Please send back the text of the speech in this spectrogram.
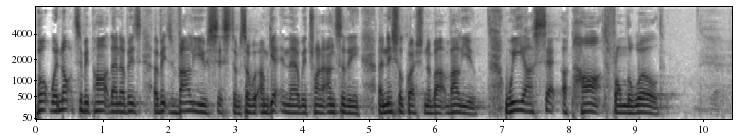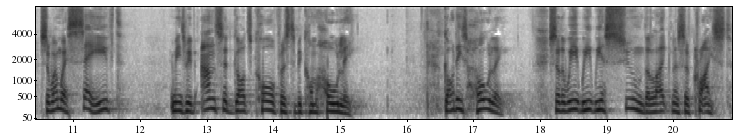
But we're not to be part then of its, of its value system. So I'm getting there with trying to answer the initial question about value. We are set apart from the world. So when we're saved, it means we've answered God's call for us to become holy. God is holy, so that we, we, we assume the likeness of Christ.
